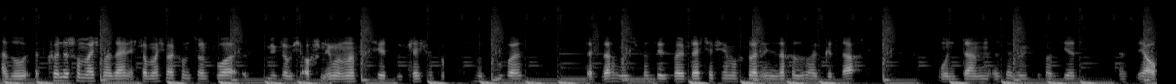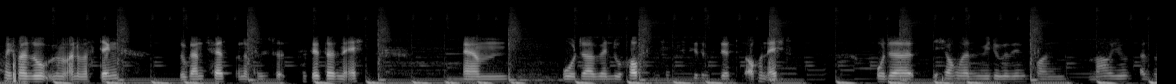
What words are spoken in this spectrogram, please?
Also es könnte schon manchmal sein, ich glaube manchmal kommt es schon vor, es ist mir glaube ich auch schon irgendwann passiert, vielleicht ist es nur Zufall, dass Sachen wirklich passiert ist, weil vielleicht habe ich einfach so halt an die Sache so halt gedacht und dann ist halt wirklich so passiert. Das ist ja auch manchmal so, wenn man an was denkt, so ganz fest und dann passiert, das in echt. Ähm, oder wenn du hoffst, dass das passiert, passiert das auch in echt. Oder ich auch mal so ein Video gesehen von Marius, also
